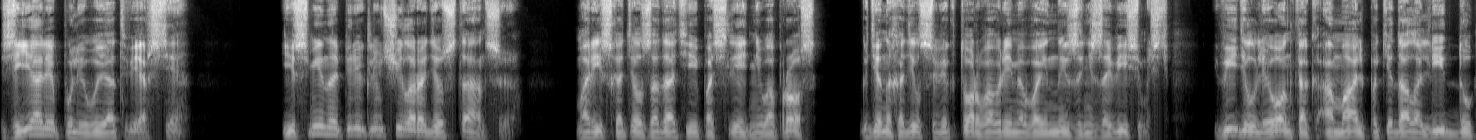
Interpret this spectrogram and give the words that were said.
зияли пулевые отверстия. Ясмина переключила радиостанцию. Марис хотел задать ей последний вопрос, где находился Виктор во время войны за независимость, видел ли он, как Амаль покидала Лидду,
